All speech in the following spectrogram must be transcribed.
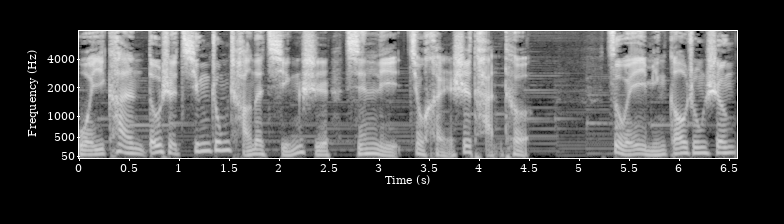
我一看都是清中长的情诗，心里就很是忐忑。作为一名高中生，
